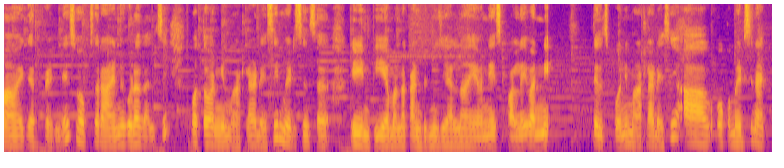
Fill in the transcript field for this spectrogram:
మావయ్య గారి ఫ్రెండే. సో ఒకసారి ఆయన కూడా కలిసి మొత్తం అన్ని మాట్లాడేసి మెడిసిన్స్ ఏంటి ఏమన్నా కంటిన్యూ చేయాలన్నా ఏమన్నా వేసుకోవాలన్నా ఇవన్నీ తెలుసుకొని మాట్లాడేసి ఆ ఒక మెడిసిన్ యాక్ట్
